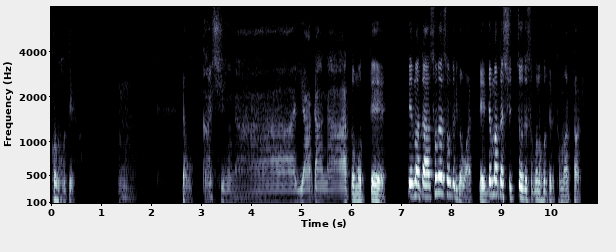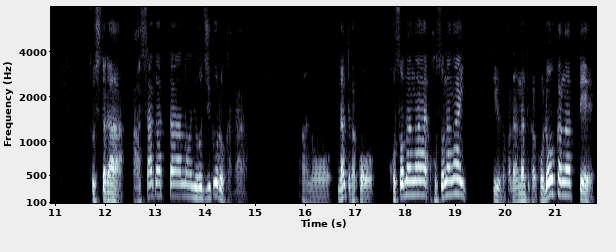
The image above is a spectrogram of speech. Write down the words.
このホテルは。うん、でおかしいな嫌だなと思ってでまたそれはその時で終わってでまた出張でそこのホテル泊まったわけ。そしたら朝方の4時頃かなあのなんとかこう細長い細長いっていうのかななんとかこう廊下があって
